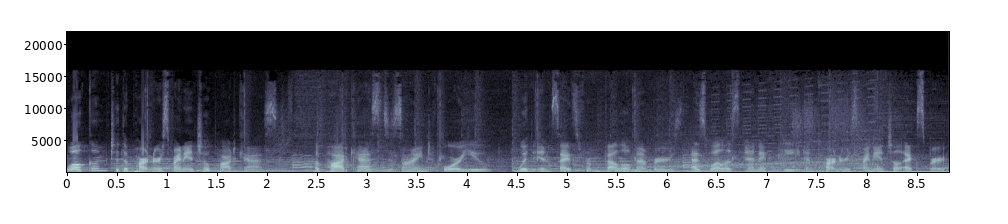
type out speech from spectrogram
Welcome to the Partners Financial Podcast, a podcast designed for you with insights from fellow members as well as NFP and Partners Financial experts.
